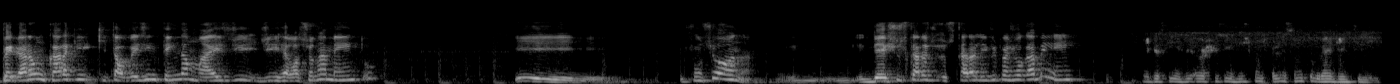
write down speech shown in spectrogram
pegaram um cara que, que talvez entenda mais de, de relacionamento e, funciona. E deixa os caras os cara livres para jogar bem. É que assim, eu acho que assim, existe uma diferença muito grande entre.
